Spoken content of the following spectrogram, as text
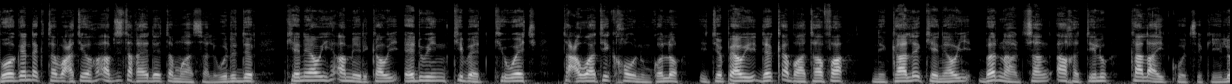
ብወገን ደቂ ተባዕትዮ ኣብ ዝተኻየደ ተመሳሳሊ ውድድር ኬንያዊ ኣሜሪካዊ ኤድዊን ኪበት ኪወች ተዓዋቲ ክኸውን እንከሎ ኢትዮጵያዊ ደቀ ባታፋ ንካልእ ኬንያዊ በርናርድ ሳንግ ኣኸቲሉ ካልኣይ ክወፅእ ክኢሉ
